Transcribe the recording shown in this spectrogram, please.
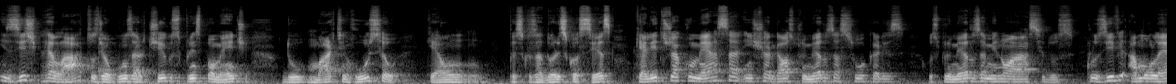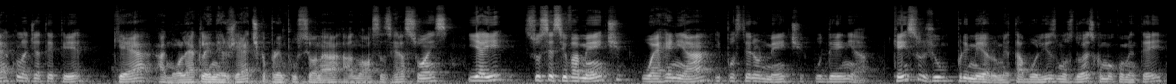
Existem relatos de alguns artigos, principalmente do Martin Russell, que é um pesquisador escocês, que ali tu já começa a enxergar os primeiros açúcares, os primeiros aminoácidos, inclusive a molécula de ATP, que é a molécula energética para impulsionar as nossas reações, e aí, sucessivamente, o RNA e posteriormente o DNA. Quem surgiu primeiro, metabolismo, os dois, como eu comentei,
